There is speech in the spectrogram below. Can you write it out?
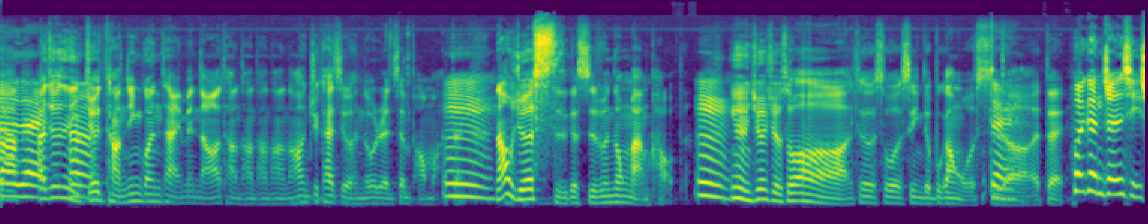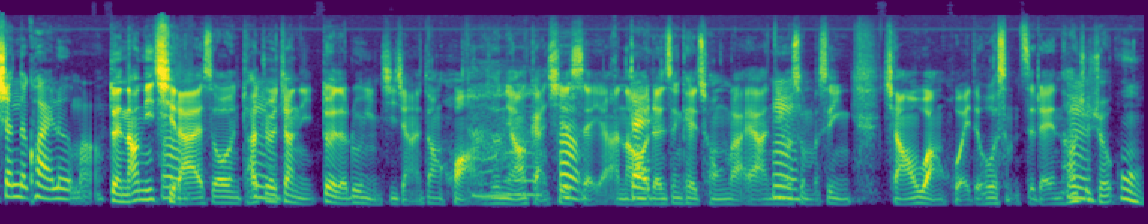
啊，对对，他就是你嗯就躺进棺材里面，然后躺躺躺躺，然后就开始有很多人生跑马灯。嗯然后我觉得死个十分钟蛮好的，嗯因为你就会觉得说，哦，这个所有事情都不关我事了，对会更珍惜生的快乐吗？对。然后你起来的时候，他就会叫你对着录影机讲一段话，说你要感谢谁啊，然后人生可以重来啊，你有什么事情想要挽回的或什么之类，然后就觉得，哦，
